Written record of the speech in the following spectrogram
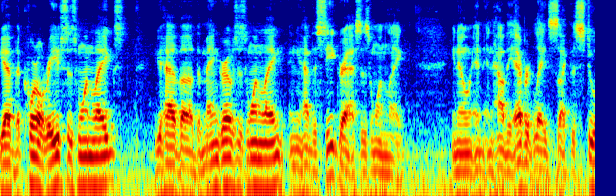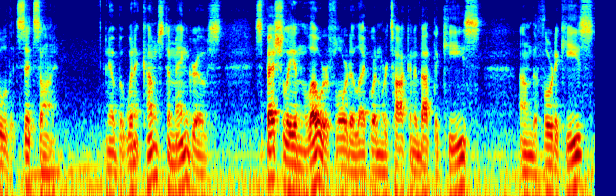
You have the coral reefs as one legs. You have uh, the mangroves as one leg, and you have the seagrass as one leg. You know, and, and how the Everglades is like the stool that sits on it. You know, but when it comes to mangroves, especially in lower Florida, like when we're talking about the Keys, um, the Florida Keys,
